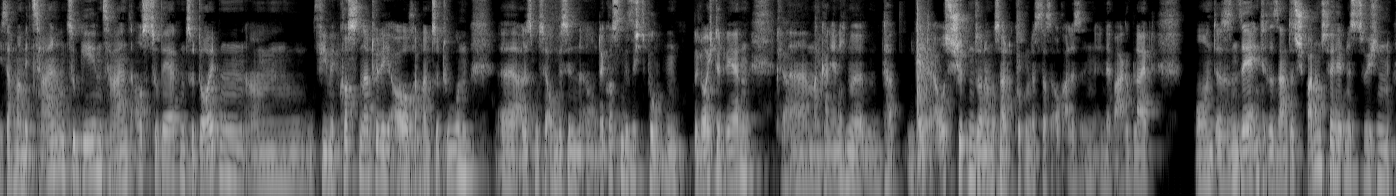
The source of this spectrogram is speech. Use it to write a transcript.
ich sag mal, mit Zahlen umzugehen, Zahlen auszuwerten, zu deuten, ähm, viel mit Kosten natürlich auch hat man zu tun. Äh, alles muss ja auch ein bisschen unter Kostengesichtspunkten beleuchtet werden. Klar. Äh, man kann ja nicht nur Geld ausschütten, sondern muss halt gucken, dass das auch alles in, in der Waage bleibt. Und es ist ein sehr interessantes Spannungsverhältnis zwischen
